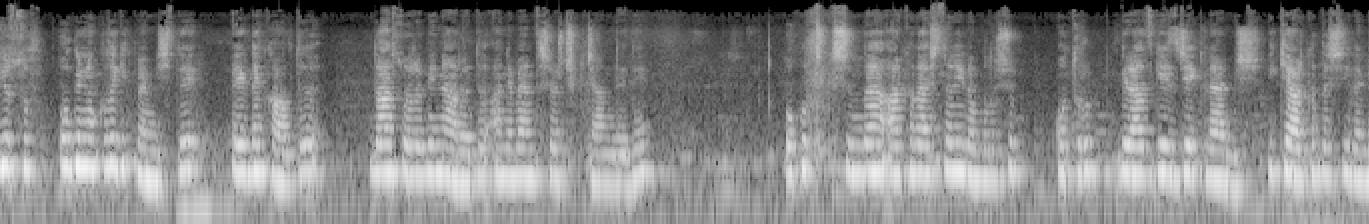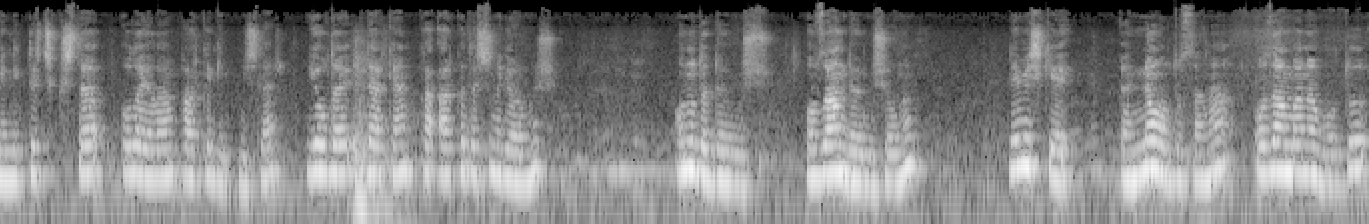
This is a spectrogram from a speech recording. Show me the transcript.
Yusuf o gün okula gitmemişti. Evde kaldı. Daha sonra beni aradı. Anne ben dışarı çıkacağım dedi. Okul çıkışında arkadaşlarıyla buluşup oturup biraz gezeceklermiş. İki arkadaşıyla birlikte çıkışta olay olan parka gitmişler. Yolda giderken ka- arkadaşını görmüş. Onu da dövmüş. Ozan dövmüş onu. Demiş ki "E, ne oldu sana? Ozan bana vurdu.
